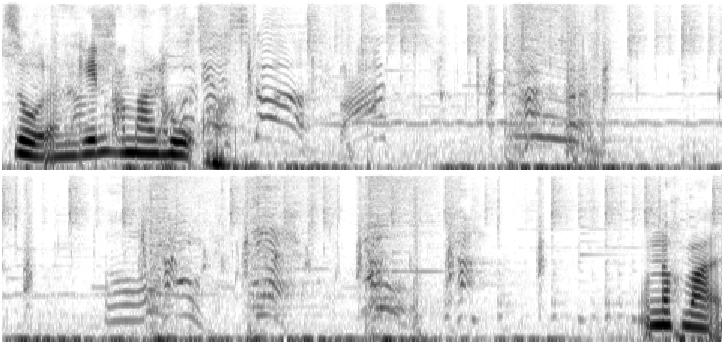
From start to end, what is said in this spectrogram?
So, dann gehen wir mal hoch. Und nochmal.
